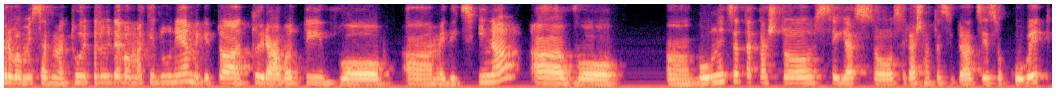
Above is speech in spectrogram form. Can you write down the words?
прво мислевме тој да дојде во Македонија, меѓутоа тој работи во а, медицина, а, во а, болница, така што сега со сегашната ситуација со COVID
